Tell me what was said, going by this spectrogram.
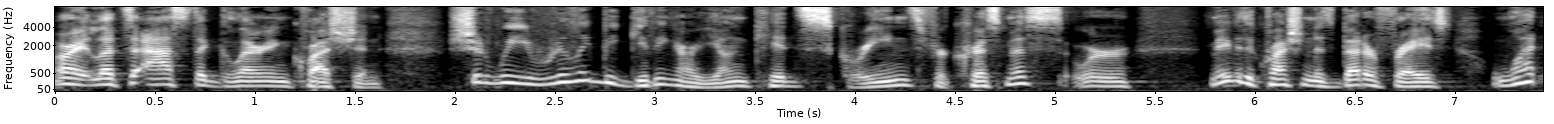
All right, let's ask the glaring question. Should we really be giving our young kids screens for Christmas? Or maybe the question is better phrased what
